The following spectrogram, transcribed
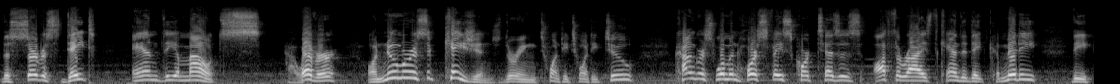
the service date, and the amounts. However, on numerous occasions during 2022, Congresswoman Horseface Cortez's authorized candidate committee the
